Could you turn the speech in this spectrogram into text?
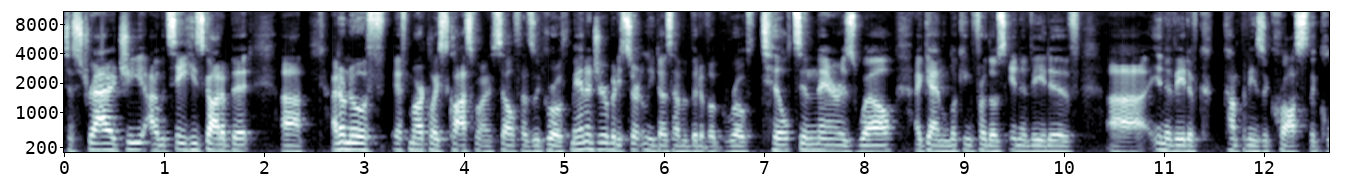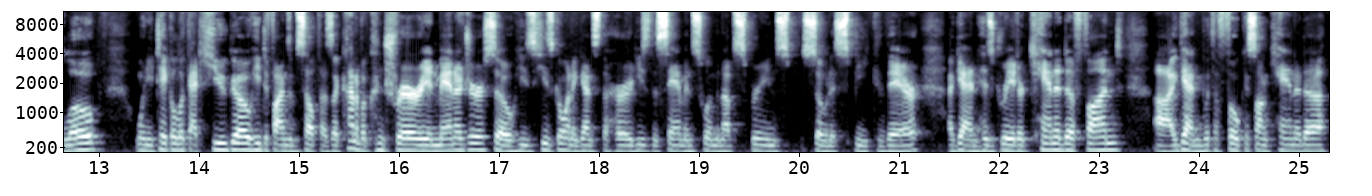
to strategy. I would say he's got a bit. Uh, I don't know if if Mark likes to classify himself as a growth manager, but he certainly does have a bit of a growth tilt in there as well. Again, looking for those innovative uh, innovative companies across the globe. When you take a look at Hugo, he defines himself as a kind of a contrarian manager. So he's, he's going against the herd. He's the salmon swimming upstream, so to speak, there. Again, his Greater Canada Fund, uh, again, with a focus on Canada.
